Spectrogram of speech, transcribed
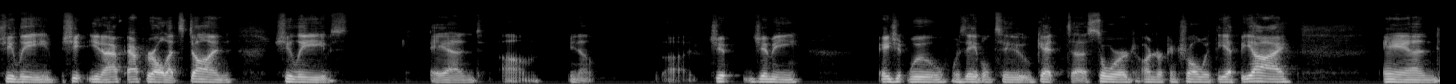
she leaves she you know after, after all that's done she leaves and um you know uh, J- jimmy agent Woo was able to get uh, sword under control with the fbi and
